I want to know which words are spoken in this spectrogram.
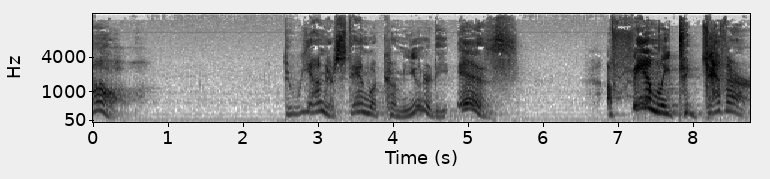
Oh, do we understand what community is? A family together.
